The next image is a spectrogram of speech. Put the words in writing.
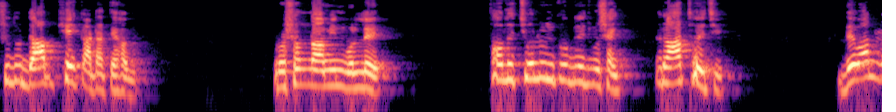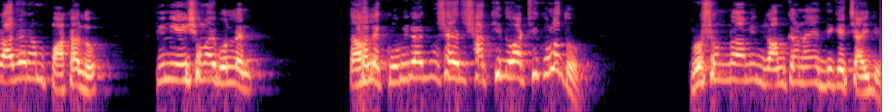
শুধু ডাব খেয়ে কাটাতে হবে। প্রসন্ন আমিন বললে, তাহলে চলুন কবিরাজ মশাই, রাত হয়েছে। দেওয়ান রাজারাম পাকালো। তিনি এই সময় বললেন, তাহলে কবিরাজ মশাইয়ের সাক্ষী দেওয়া ঠিক হলো তো? প্রসন্ন আমিন রামকানাইয়ের দিকে চাইবে।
